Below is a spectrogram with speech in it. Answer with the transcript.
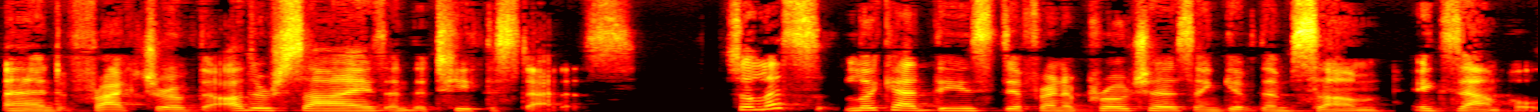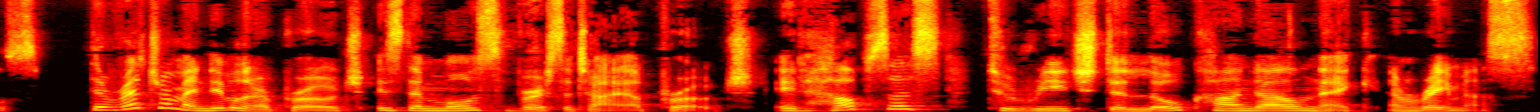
and fracture of the other size and the teeth status. So let's look at these different approaches and give them some examples. The retromandibular approach is the most versatile approach. It helps us to reach the low condyle neck and ramus.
